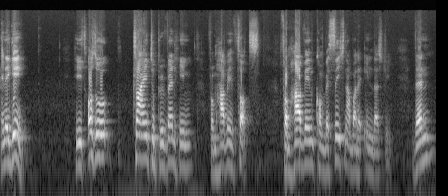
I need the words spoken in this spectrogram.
And again, he's also trying to prevent him from having thoughts, from having conversation about the industry. Then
